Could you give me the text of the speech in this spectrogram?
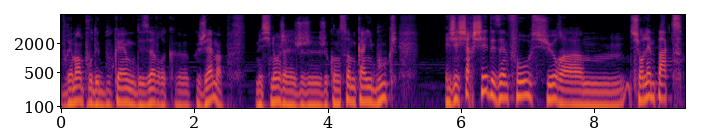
vraiment pour des bouquins ou des œuvres que, j'aime. Mais sinon, je, consomme qu'un e-book. Et j'ai cherché des infos sur, euh, sur l'impact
